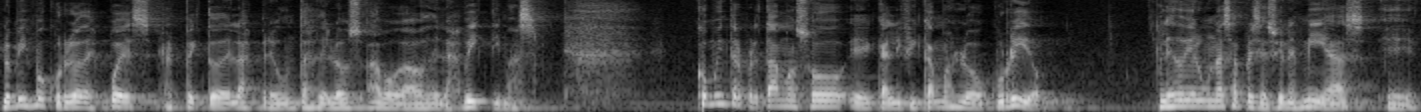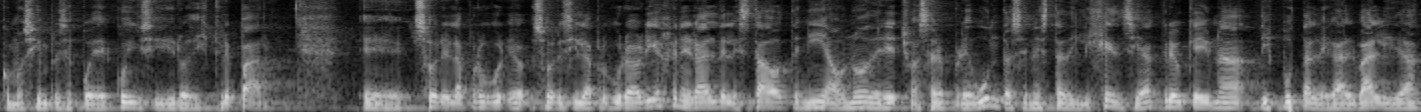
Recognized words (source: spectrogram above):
Lo mismo ocurrió después respecto de las preguntas de los abogados de las víctimas. ¿Cómo interpretamos o eh, calificamos lo ocurrido? Les doy algunas apreciaciones mías, eh, como siempre se puede coincidir o discrepar, eh, sobre, la, eh, sobre si la Procuraduría General del Estado tenía o no derecho a hacer preguntas en esta diligencia. Creo que hay una disputa legal válida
